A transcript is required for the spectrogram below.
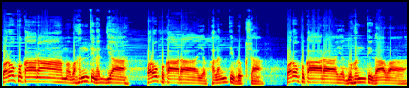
પરોપકારામ વહંતિ નદ્યા પરોપકારાય ફલંતિ વૃક્ષા પરોપકારાય દુહંતિ ગાવા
